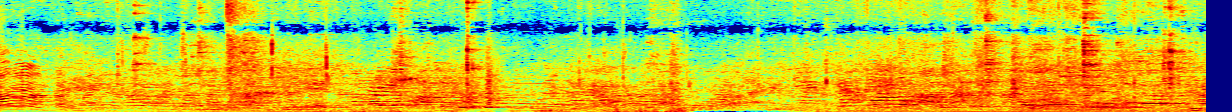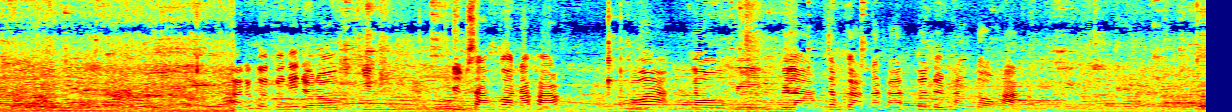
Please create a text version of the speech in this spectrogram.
เอาเลยค่ะทุกคนตอนนี้เดี๋ยวเรากิน ติ่มซำก่อนนะคะ เพราะว่าเรามีเวลาจำกัดนะคะ ต้องเดินทางต่อค่ะเอ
